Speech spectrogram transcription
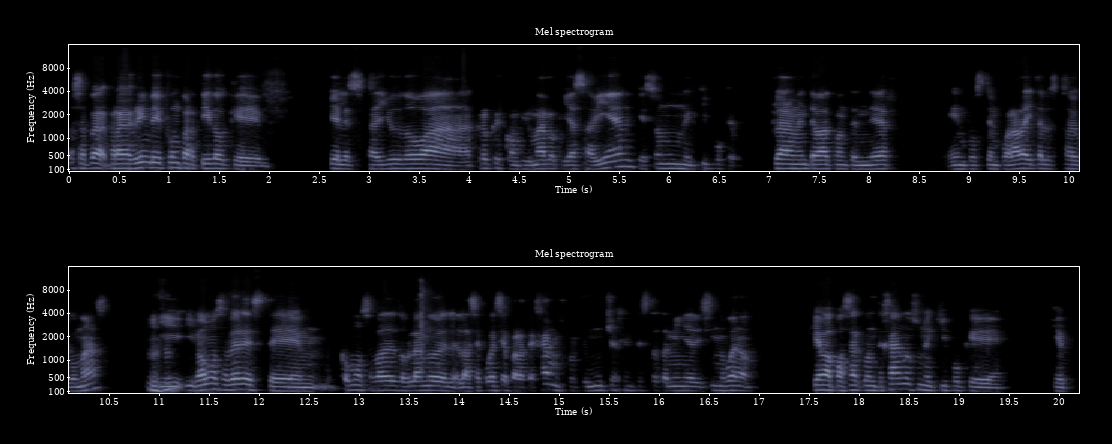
o sea, para, para Green Bay fue un partido que, que les ayudó a, creo que confirmar lo que ya sabían, que son un equipo que claramente va a contender en postemporada y tal vez algo más. y, vamos a ver este, cómo se va desdoblando la secuencia para Tejanos, porque mucha gente está también ya diciendo, bueno, ¿qué va a pasar con Tejanos? Un equipo que, que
